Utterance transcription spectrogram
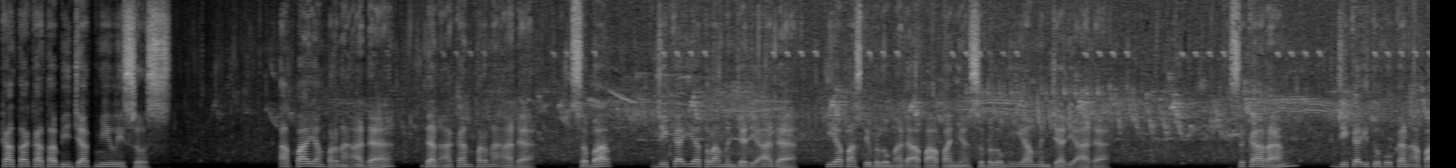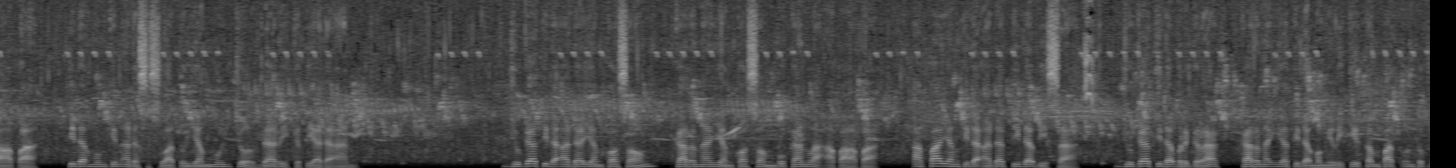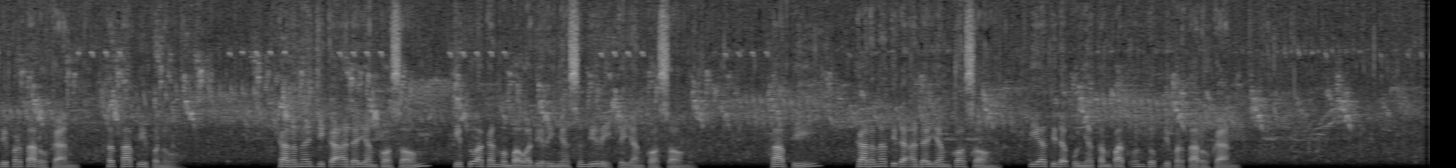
Kata-kata bijak Milisus. Apa yang pernah ada, dan akan pernah ada. Sebab, jika ia telah menjadi ada, ia pasti belum ada apa-apanya sebelum ia menjadi ada. Sekarang, jika itu bukan apa-apa, tidak mungkin ada sesuatu yang muncul dari ketiadaan. Juga tidak ada yang kosong, karena yang kosong bukanlah apa-apa. Apa yang tidak ada tidak bisa. Juga tidak bergerak, karena ia tidak memiliki tempat untuk dipertaruhkan, tetapi penuh. Karena jika ada yang kosong, itu akan membawa dirinya sendiri ke yang kosong. Tapi, karena tidak ada yang kosong, ia tidak punya tempat untuk dipertaruhkan.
